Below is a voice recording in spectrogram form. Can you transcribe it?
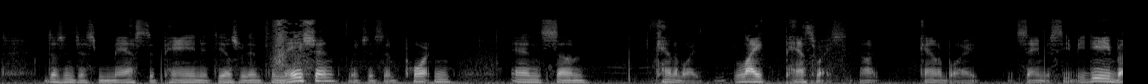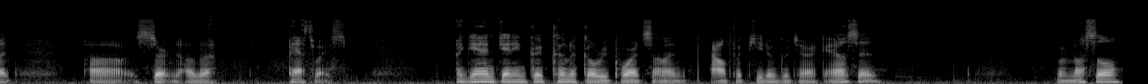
It doesn't just mask the pain, it deals with inflammation, which is important, and some cannabinoid like pathways, not cannabinoid, same as CBD, but uh, certain other pathways. Again, getting good clinical reports on alpha ketoglutaric acid for muscle,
